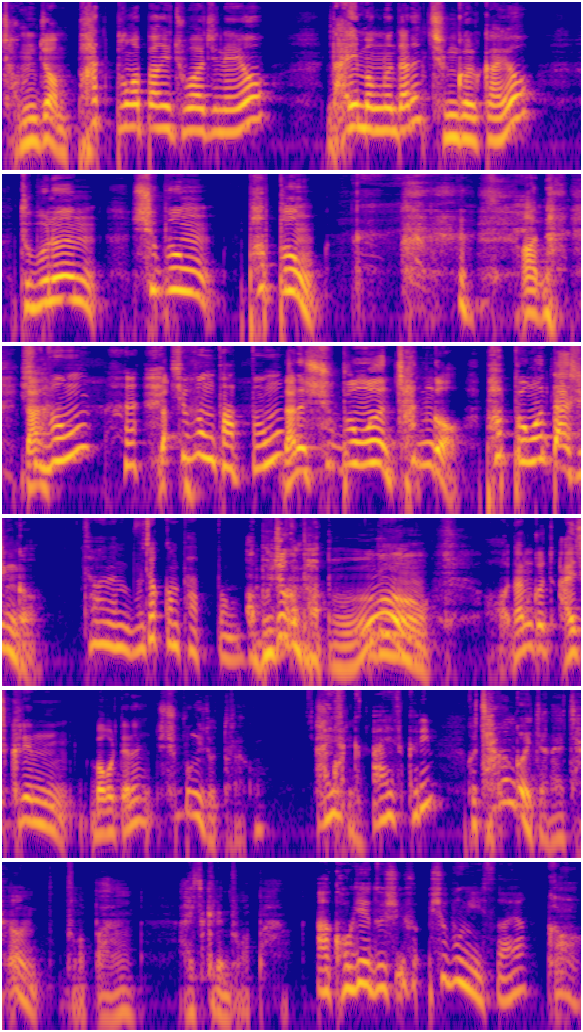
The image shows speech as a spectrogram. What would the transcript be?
점점 팥 붕어빵이 좋아지네요. 나이 먹는다는 증거일까요? 두 분은 슈붕, 팥붕. 아, 나, 나, 슈붕? 슈붕 팥붕? 나는 슈붕은 찬 거, 팥붕은 따신 거. 저는 무조건 팥붕. 아, 무조건 팥붕. 네. 어, 나는 그 아이스크림 먹을 때는 슈붕이 좋더라고. 아이스, 슈크림. 아이스 크림? 그 차가운 거 있잖아요. 차가운 붕어빵. 아이스크림 붕어빵. 아, 거기에도 슈, 슈붕이 있어요? 그거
